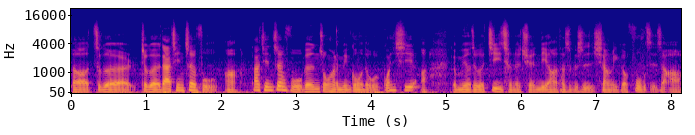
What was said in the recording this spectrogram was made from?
呃，这个这个大清政府啊，大清政府跟中华人民共和国的关系啊，有没有这个继承的权利啊？他是不是像一个父子这样啊？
